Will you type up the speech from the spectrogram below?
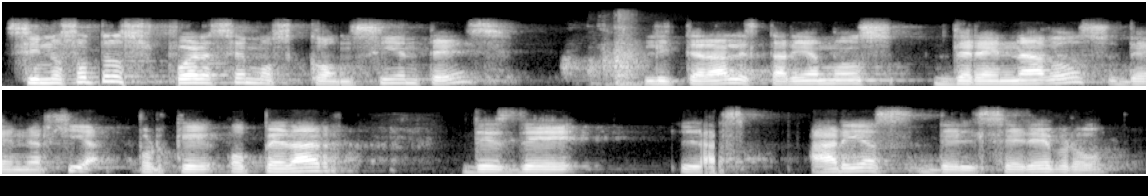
Si nosotros fuésemos conscientes, literal estaríamos drenados de energía, porque operar desde las áreas del cerebro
